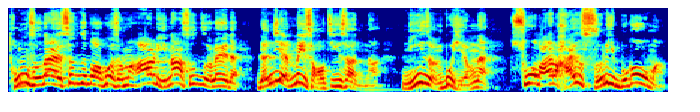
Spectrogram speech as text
同时代甚至包括什么阿里纳斯之类的，人家也没少跻身呢。你怎么不行呢？说白了还是实力不够嘛。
